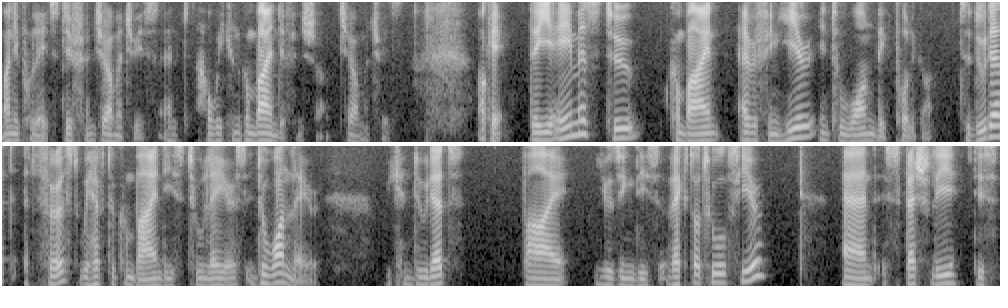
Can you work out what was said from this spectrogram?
manipulate different geometries and how we can combine different geometries. Okay, the aim is to combine everything here into one big polygon. To do that, at first we have to combine these two layers into one layer. We can do that by using these vector tools here and especially these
